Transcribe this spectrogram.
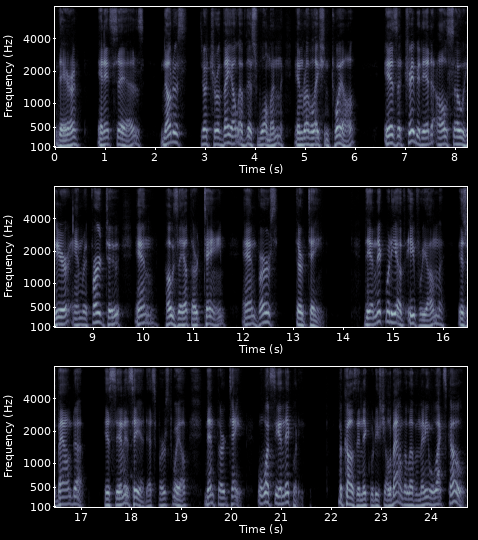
there. And it says, notice the travail of this woman in Revelation 12 is attributed also here and referred to in Hosea 13 and verse 13. The iniquity of Ephraim is bound up. His sin is hid. That's verse 12. Then 13. Well, what's the iniquity? Because iniquity shall abound, the love of many will wax cold.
